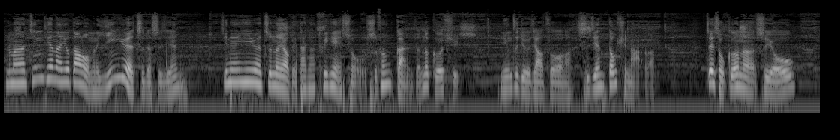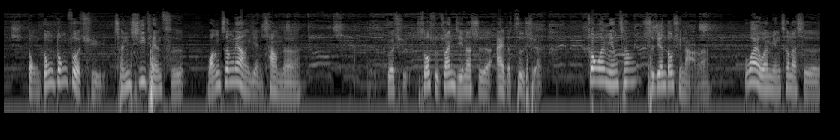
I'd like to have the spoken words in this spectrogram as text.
那么今天呢，又到了我们的音乐制的时间。今天音乐制呢，要给大家推荐一首十分感人的歌曲，名字就叫做《时间都去哪儿了》。这首歌呢，是由董冬冬作曲，陈曦填词，王铮亮演唱的歌曲。所属专辑呢是《爱的自选》，中文名称《时间都去哪儿了》，外文名称呢是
